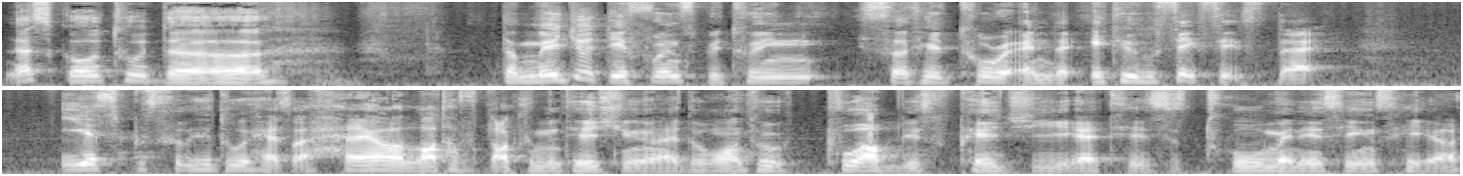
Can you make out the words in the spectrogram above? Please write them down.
let's go to the the major difference between 32 and the 8266 is that ESP32 has a hell lot of documentation. I don't want to pull up this page yet. It's too many things here.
